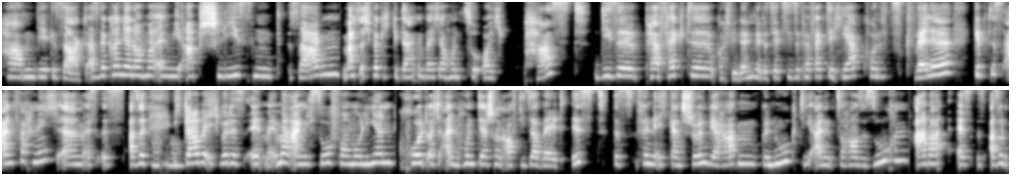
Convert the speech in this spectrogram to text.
haben wir gesagt. Also wir können ja noch mal irgendwie abschließend sagen, macht euch wirklich Gedanken, welcher Hund zu euch passt. Diese perfekte, oh Gott, wie nennen wir das jetzt? Diese perfekte Herkunftsquelle gibt es einfach nicht. Ähm, es ist, also mhm. ich glaube, ich würde es immer eigentlich so formulieren, holt euch einen Hund, der schon auf dieser Welt ist. Das finde ich ganz schön. Wir haben genug, die ein Zuhause suchen, aber es ist, also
